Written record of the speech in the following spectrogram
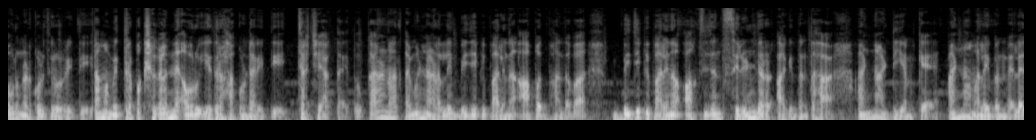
ಅವರು ನಡ್ಕೊಳ್ತಿರೋ ರೀತಿ, ತಮ್ಮ ಮಿತ್ರ ಪಕ್ಷಗಳನ್ನೇ ಅವರು ಎದುರು ಹಾಕೊಂಡ ರೀತಿ ಚರ್ಚೆ ಆಗ್ತಾ ಇತ್ತು. ಕಾರಣ ತಮಿಳುನಾಡಲ್ಲಿ ಬಿಜೆಪಿ ಪಾಲಿನ ಆಪದ್ ಬಾಂಧವ, ಬಿಜೆಪಿ ಪಾಲಿನ ಆಕ್ಸಿಜನ್ ಸಿಲಿಂಡರ್ ಆಗಿದ್ದಂತಹ ಅಣ್ಣಾ ಡಿಎಂಕೆ, ಅಣ್ಣಾಮಲೈ ಬಂದ ಮೇಲೆ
